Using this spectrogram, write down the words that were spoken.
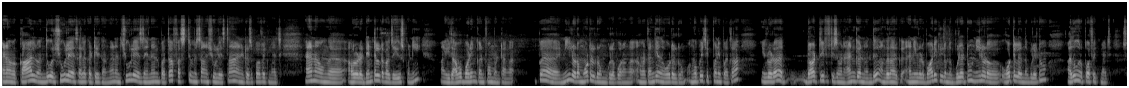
அண்ட் அவள் கால் வந்து ஒரு ஷூ லேஸால் கட்டியிருக்காங்க. அண்ட் அந்த ஷூ லேஸ் என்னென்னு பார்த்தா ஃபஸ்ட்டு மிஸ் ஆன ஷூ லேஸ் தான் and it was perfect match and அவங்க அவளோட டென்டல் ரெக்கார்ட்ஸை யூஸ் பண்ணி இது அவள் பாடின்னு கன்ஃபார்ம் பண்ணிட்டாங்க. இப்போ நீலோட மோட்டல் ரூமுக்குள்ளே போகிறாங்க அவன் தங்கி அந்த ஹோட்டல் ரூம் அங்கே போய் செக் பண்ணி பார்த்தா இவளோட dad three fifty seven hand gun வந்து அங்கே தான் இருக்குது அண்ட் இவளோட பாடிக்குள்ளே இருந்த புல்லட்டும் நீலோட ஹோட்டலில் இருந்த புல்லட்டும் அதுவும் ஒரு பர்ஃபெக்ட் மேட்ச் ஸோ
